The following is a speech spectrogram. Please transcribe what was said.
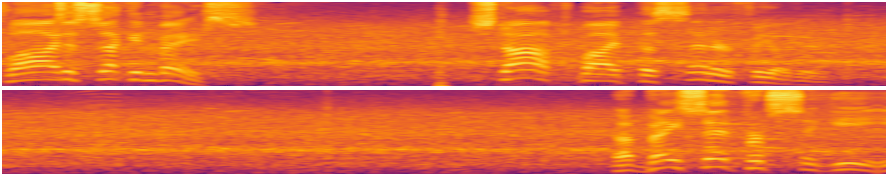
Fly to second base. Stopped by the center fielder. A base hit for Segui.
